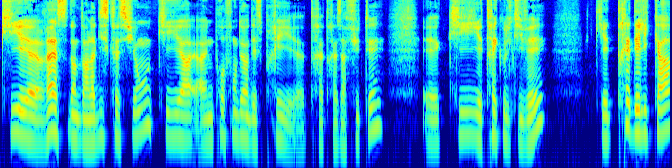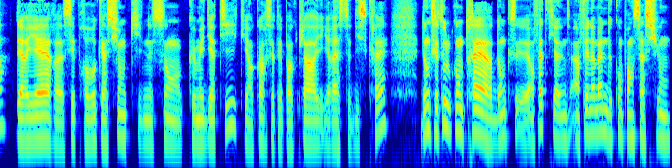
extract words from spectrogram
qui est- reste dans, dans la discrétion, qui a, a une profondeur d'esprit euh, très très affûtée, et qui est très cultivé, qui est très délicat derrière euh, ces provocations qui ne sont que médiatiques, et encore cette époque-là, il reste discret. Donc c'est tout le contraire. Donc en fait il y a un phénomène de compensation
